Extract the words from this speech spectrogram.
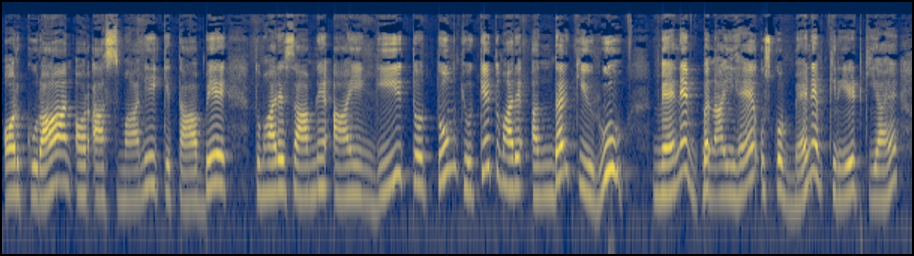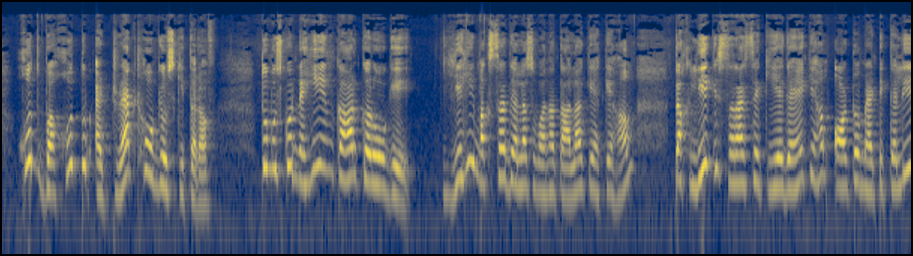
اور قرآن اور آسمانی کتابیں تمہارے سامنے آئیں گی، تو تم، کیونکہ تمہارے اندر کی روح میں نے بنائی ہے، اس کو میں نے کریٹ کیا ہے، خود بخود تم اٹریکٹ ہوگے اس کی طرف۔ تم اس کو نہیں انکار کرو گے یہی مقصد ہے اللہ سبحانہ تعالیٰ کے کہ ہم تخلیق اس طرح سے کیے گئے ہیں کہ ہم آٹومیٹیکلی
